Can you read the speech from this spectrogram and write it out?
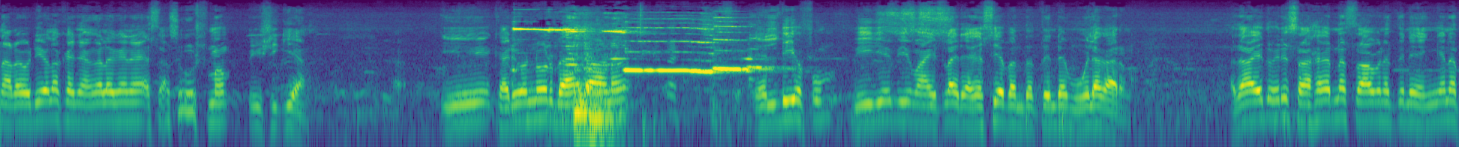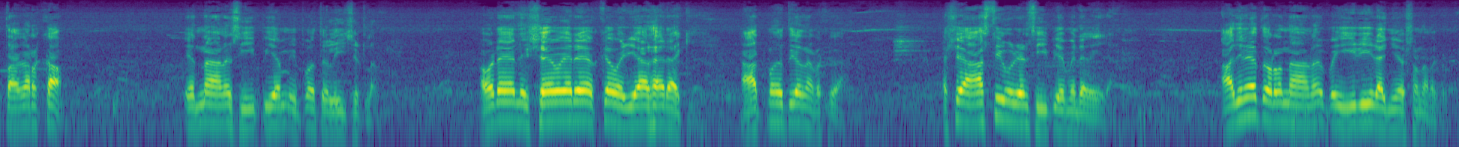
നടപടികളൊക്കെ ഞങ്ങളിങ്ങനെ സസൂക്ഷ്മം വീക്ഷിക്കുകയാണ്. ഈ കരുവണ്ണൂർ ബാങ്കാണ് എൽ ഡി എഫും ബി ജെ പിയുമായിട്ടുള്ള രഹസ്യ ബന്ധത്തിന്റെ മൂലകാരണം. അതായത് ഒരു സഹകരണ സ്ഥാപനത്തിനെ എങ്ങനെ തകർക്കാം എന്നാണ് സി പി എം ഇപ്പോൾ തെളിയിച്ചിട്ടുള്ളത്. അവിടെ നിക്ഷേപകരെയൊക്കെ വഴിയാധാരാക്കി. ആത്മഹത്യകൾ നടക്കുക. പക്ഷേ ആസ്തി മുഴുവൻ സി പി എമ്മിന്റെ കയ്യിലാണ്. അതിനെ തുടർന്നാണ് ഇപ്പോൾ ഇ ഡിയുടെ അന്വേഷണം നടക്കുന്നത്.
